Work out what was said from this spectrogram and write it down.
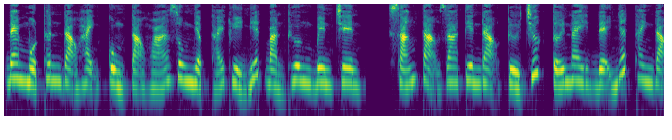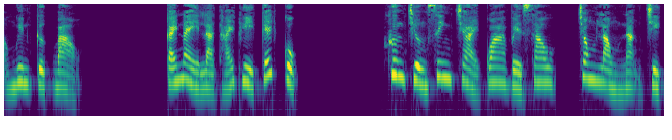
đem một thân đạo hạnh cùng tạo hóa dung nhập thái thủy niết bàn thương bên trên, sáng tạo ra tiên đạo từ trước tới nay đệ nhất thanh đạo nguyên cực bảo. Cái này là thái thủy kết cục. Khương trường sinh trải qua về sau trong lòng nặng trịch.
